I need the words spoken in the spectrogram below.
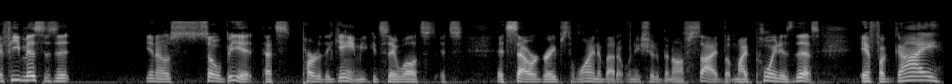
if he misses it, you know, so be it. That's part of the game. You could say, well, it's it's it's sour grapes to whine about it when he should have been offside. But my point is this: if a guy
